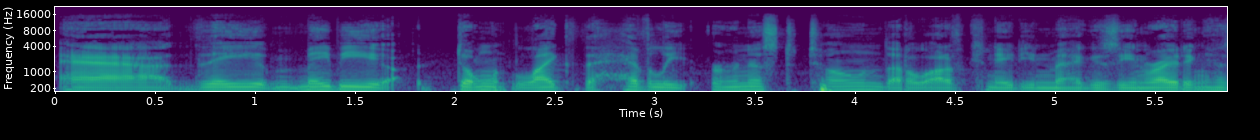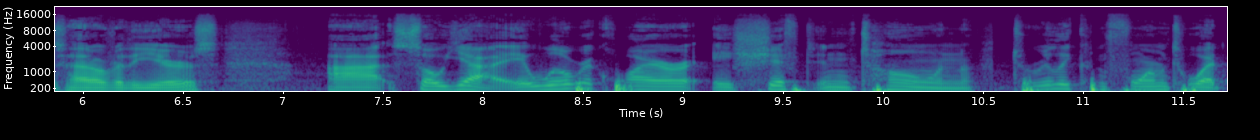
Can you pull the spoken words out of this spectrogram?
Uh, they maybe don't like the heavily earnest tone that a lot of Canadian magazine writing has had over the years. Uh, so, yeah, it will require a shift in tone to really conform to what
